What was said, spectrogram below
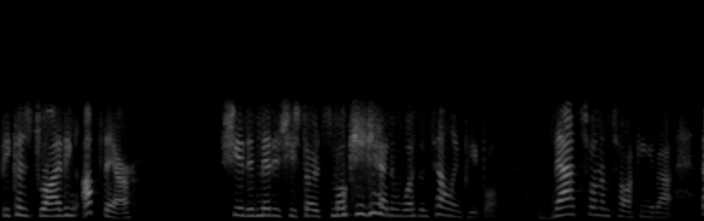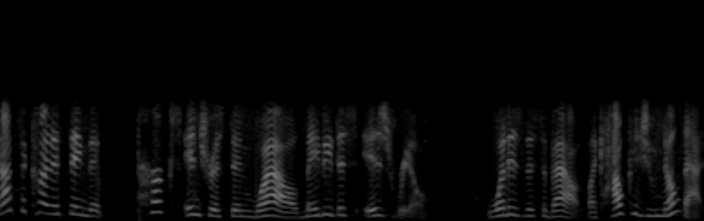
because driving up there, she had admitted she started smoking again and wasn't telling people. That's what I'm talking about. That's the kind of thing that perks interest in, wow, maybe this is real. What is this about? Like, how could you know that?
